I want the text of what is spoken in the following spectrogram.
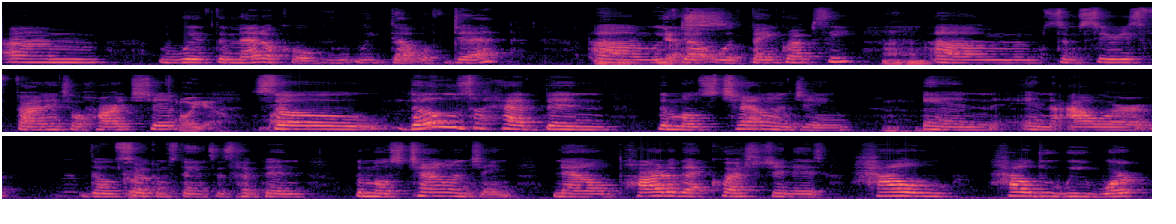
um, with the medical. We dealt with death. Um, we've Mm-hmm. Yes. dealt with bankruptcy, Mm. um, some serious financial hardship. Oh yeah. So those have been the most challenging Mm-hmm. in in our those circumstances have been the most challenging. Now, part of that question is how how do we work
